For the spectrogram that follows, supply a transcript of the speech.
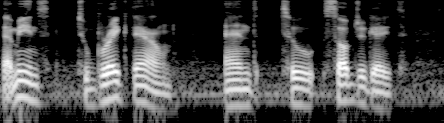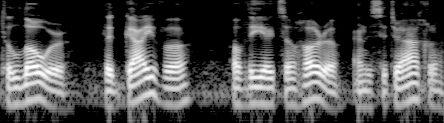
That means to break down and to subjugate, to lower the gaiva of the Yetzirah and the Sitra Achra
